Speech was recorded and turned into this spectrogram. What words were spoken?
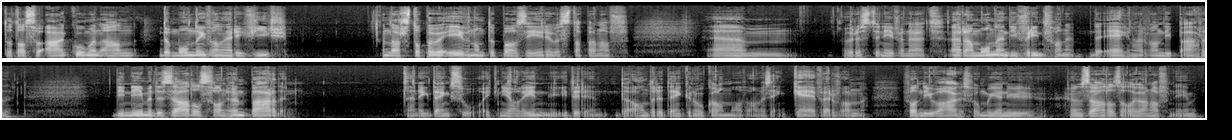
Tot als we aankomen aan de monding van een rivier. En daar stoppen we even om te pauzeren. We stappen af. Um, we rusten even uit. En Ramon en die vriend van hem, de eigenaar van die paarden, die nemen de zadels van hun paarden. En ik denk zo, ik niet alleen, iedereen, de anderen denken ook allemaal van, we zijn keiver van, van die wagens, wat moet je nu hun zadels al gaan afnemen?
